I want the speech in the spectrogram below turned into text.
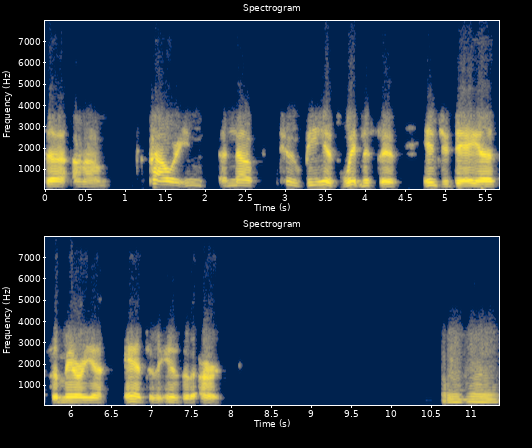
the um, power in, enough to be his witnesses in Judea, Samaria, and to the ends of the earth. Mm-hmm.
